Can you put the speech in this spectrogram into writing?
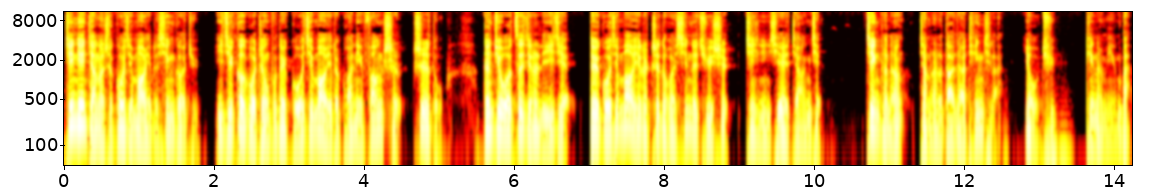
今天讲的是国际贸易的新格局，以及各国政府对国际贸易的管理方式制度。根据我自己的理解，对国际贸易的制度和新的趋势进行一些讲解，尽可能。讲的让大家听起来有趣，听得明白。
